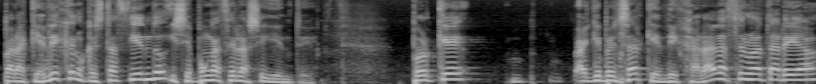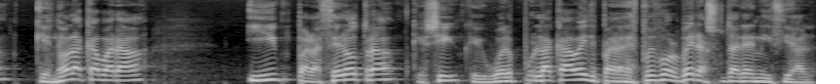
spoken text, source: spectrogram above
para que deje lo que está haciendo y se ponga a hacer la siguiente. Porque hay que pensar que dejará de hacer una tarea, que no la acabará, y para hacer otra, que sí, que igual la acaba y para después volver a su tarea inicial.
